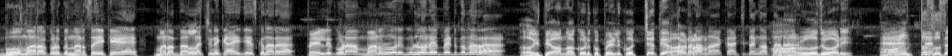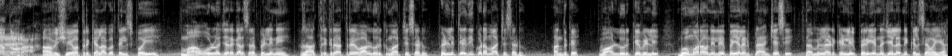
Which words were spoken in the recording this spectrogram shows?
భూమారావు కొడుకు నరసయ్యకే మన ధనలక్ష్మిని ఖాయం చేసుకున్నారా. పెళ్ళి కూడా మన ఊరి గుళ్ళోనే పెట్టుకున్నారా. అయితే ఆ నా కొడుకు పెళ్ళికి వచ్చే తీరతాడరా. వస్తాడన్నా, ఖచ్చితంగా వస్తాడా? ఆ రోజు వాడి. అంత చూసేద్దాంరా. ఆ విషయం అతనికి ఎలాగో తెలిసిపోయి మా ఊళ్ళో జరగాల్సిన పెళ్ళిని రాత్రికి రాత్రే వాళ్ళూరికి మార్చేశాడు. పెళ్ళి తేదీ కూడా మార్చేశాడు. అందుకే వాళ్ళూరికే వెళ్ళి భూమారావుని లేపేయాలని ప్లాన్ చేసి తమిళనాడుకి వెళ్ళి పెరియన్న జైలర్ని కలిశామయ్యా.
